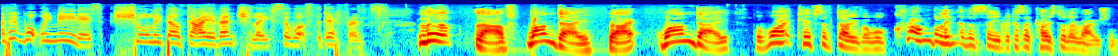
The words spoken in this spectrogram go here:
I think what we mean is surely they'll die eventually, so what's the difference? Look, love, one day, right, one day, the white cliffs of Dover will crumble into the sea because of coastal erosion.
